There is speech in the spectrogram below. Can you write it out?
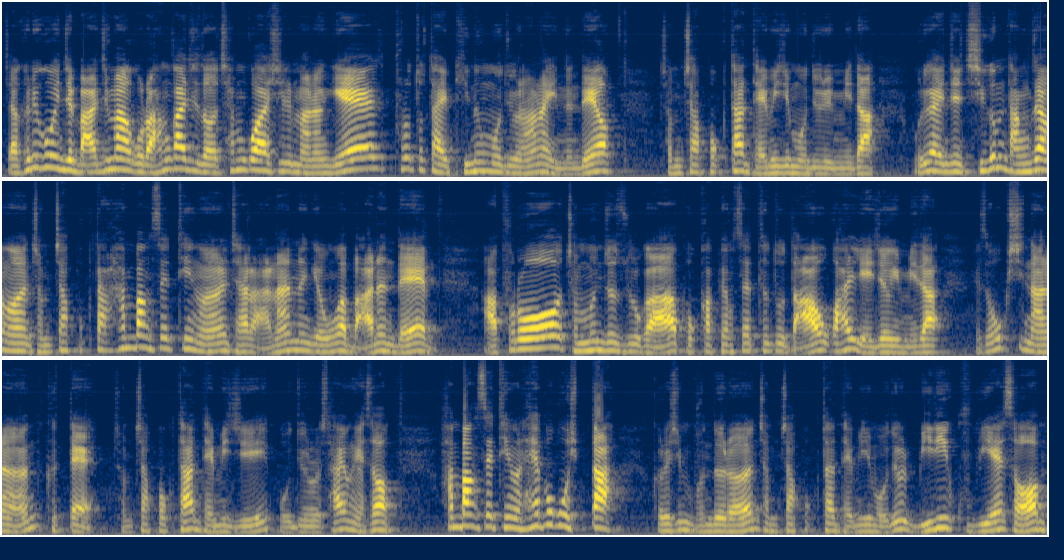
자 그리고 이제 마지막으로 한 가지 더 참고하실 만한 게 프로토타입 기능 모듈 하나 있는데요. 점착폭탄 데미지 모듈입니다. 우리가 이제 지금 당장은 점착폭탄 한방 세팅을 잘 안 하는 경우가 많은데 앞으로 전문 전술과 복합형 세트도 나오고 할 예정입니다. 그래서 혹시 나는 그때 점착폭탄 데미지 모듈을 사용해서 한방 세팅을 해보고 싶다 그러신 분들은 점착폭탄 데미지 모듈 미리 구비해서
